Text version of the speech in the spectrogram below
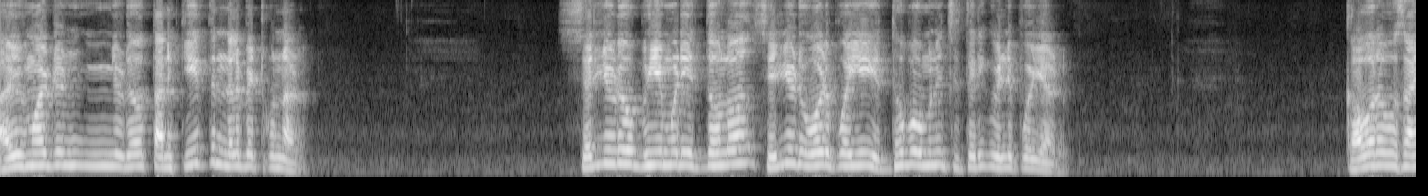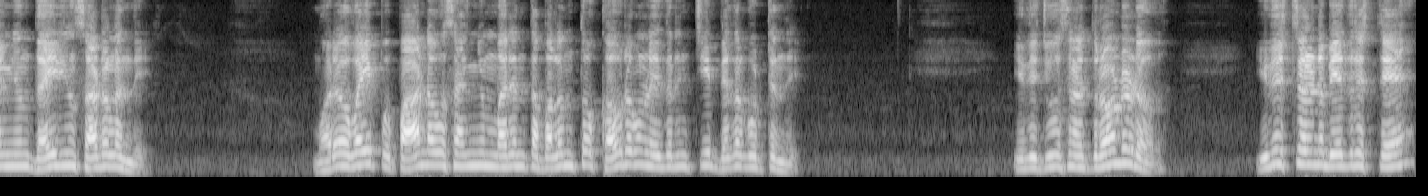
అభిమన్యుడు తన కీర్తిని నిలబెట్టుకున్నాడు. శల్యుడు భీముడి యుద్ధంలో శల్యుడు ఓడిపోయి యుద్ధభూమి నుంచి తిరిగి వెళ్ళిపోయాడు. కౌరవ సైన్యం ధైర్యం సడలంది. మరోవైపు పాండవ సైన్యం మరింత బలంతో కౌరవులను ఎదిరించి బెదగొట్టింది ఇది చూసిన ద్రోణుడు యుధిష్ఠులను బెదిరిస్తే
